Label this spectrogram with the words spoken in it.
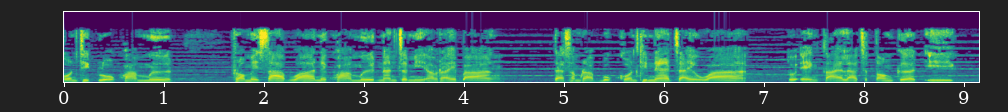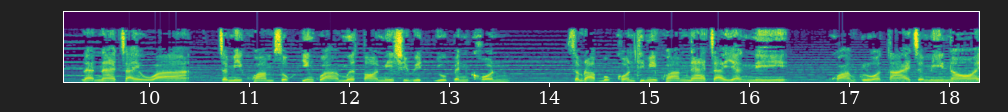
คนที่กลัวความมืด เพราะไม่ทราบว่าในความมืดนั้นจะมีอะไรบ้าง แต่สำหรับบุคคลที่แน่ใจว่า ตัวเองตายแล้วจะต้องเกิดอีก และแน่ใจว่าจะมีความสุขยิ่งกว่าเมื่อตอนมีชีวิตอยู่เป็นคน สำหรับบุคคลที่มีความแน่ใจอย่างนี้ ความกลัวตายจะมีน้อย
